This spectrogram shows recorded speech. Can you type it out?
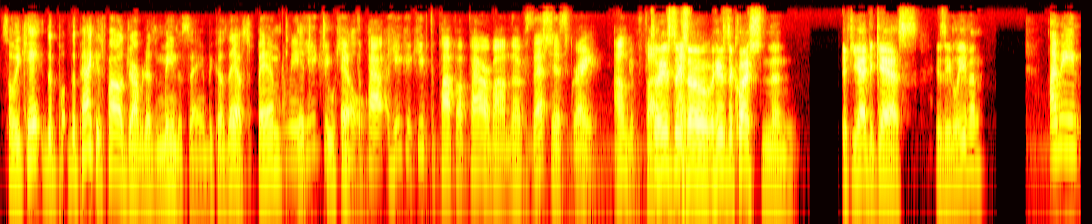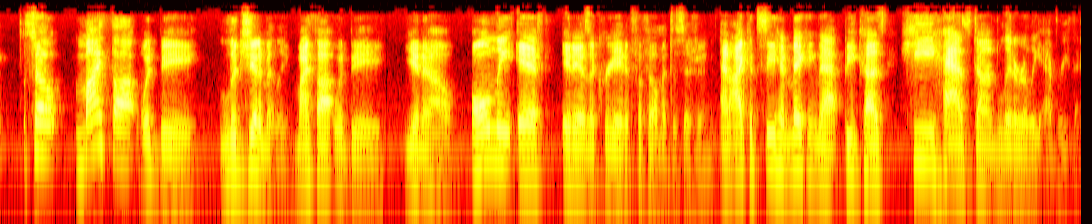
so he can't. The the package pile driver doesn't mean the same because they have spammed I mean, it he to could keep hell. the pow- he could keep the pop up power bomb though, because that shit's great. I don't give a fuck. So here's the I- so here's the question then. If you had to guess, is he leaving? I mean, so my thought would be legitimately, my thought would be, you know, only if it is a creative fulfillment decision. And I could see him making that because he has done literally everything.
